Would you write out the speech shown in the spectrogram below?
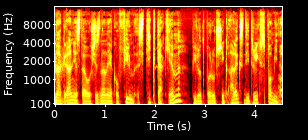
Nagranie stało się znane jako film z Tic-Takiem. Pilot porucznik Alex Dietrich wspomina.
